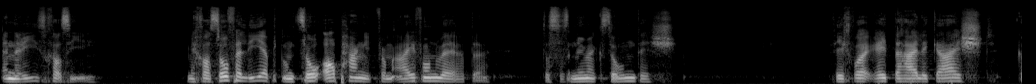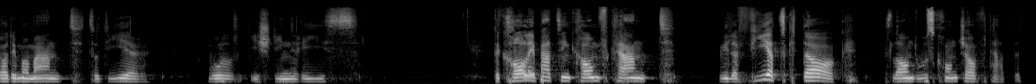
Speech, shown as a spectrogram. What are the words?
ein Reis kann sein kann. Ich kann so verliebt und so abhängig vom iPhone werden, dass es nicht mehr gesund ist. Vielleicht redet der Heilige Geist gerade im Moment zu dir. Wo ist dein Reis? Der Kaleb hat seinen Kampf gekannt, weil er 40 Tage das Land auskundschaft hätten.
